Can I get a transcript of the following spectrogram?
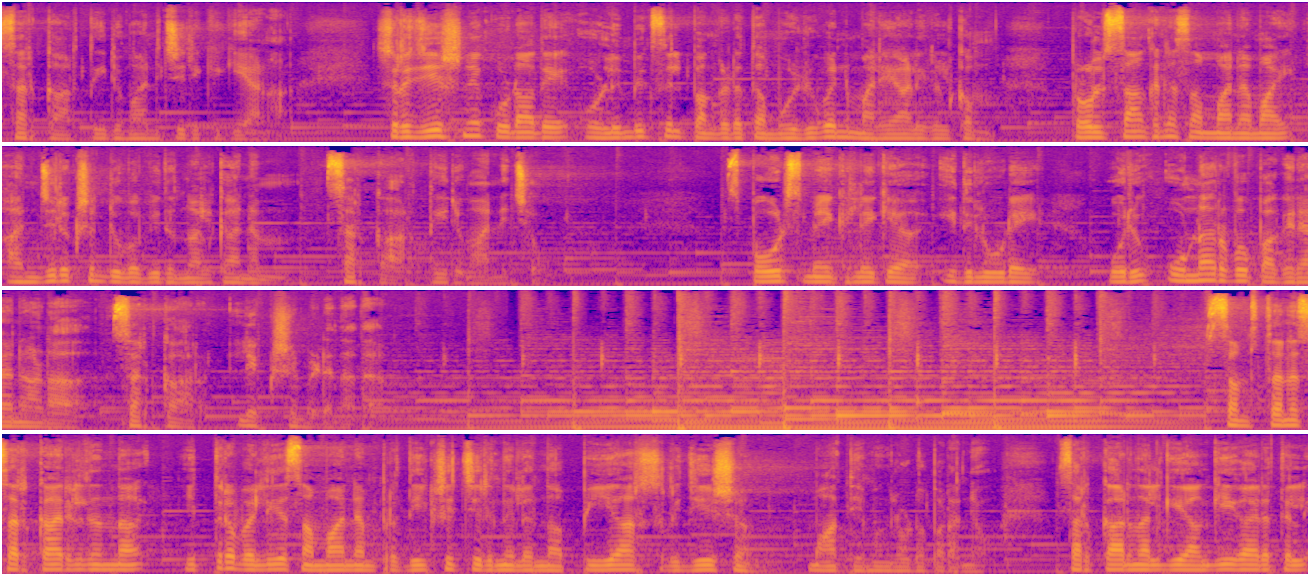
സർക്കാർ തീരുമാനിച്ചിരിക്കുകയാണ്. ശ്രീജേഷിനെ കൂടാതെ ഒളിമ്പിക്സിൽ പങ്കെടുത്ത മുഴുവൻ മലയാളികൾക്കും പ്രോത്സാഹന സമ്മാനമായി അഞ്ചു ലക്ഷം രൂപ വീതം നൽകാനും സർക്കാർ തീരുമാനിച്ചു. സ്പോർട്സ് മേഖലയ്ക്ക് ഇതിലൂടെ ഒരു ഉണർവ് പകരാനാണ് സർക്കാർ ലക്ഷ്യമിടുന്നത്. സംസ്ഥാന സർക്കാരിൽ നിന്ന് ഇത്ര വലിയ സമ്മാനം പ്രതീക്ഷിച്ചിരുന്നില്ലെന്ന് പി ആർ ശ്രീജേഷും മാധ്യമങ്ങളോട് പറഞ്ഞു. സർക്കാർ നൽകിയ അംഗീകാരത്തിൽ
